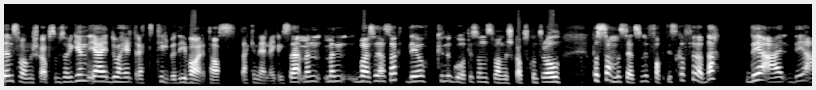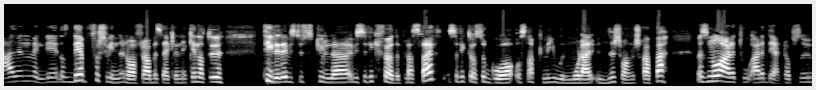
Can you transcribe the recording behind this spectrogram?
den svangerskapsomsorgen jeg, Du har helt rett, tilbudet ivaretas. Det er ikke nedleggelse. Men, men, bare så jeg har sagt, det å kunne gå til sånn svangerskapskontroll på samme sted som du faktisk skal føde, det, er, det, er veldig, altså det forsvinner nå fra ABC-klinikken. at du Tidligere, hvis du, skulle, hvis du fikk fødeplass der, så fikk du også gå og snakke med jordmor der under svangerskapet. Mens nå er det, to, er det delt opp. Så du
